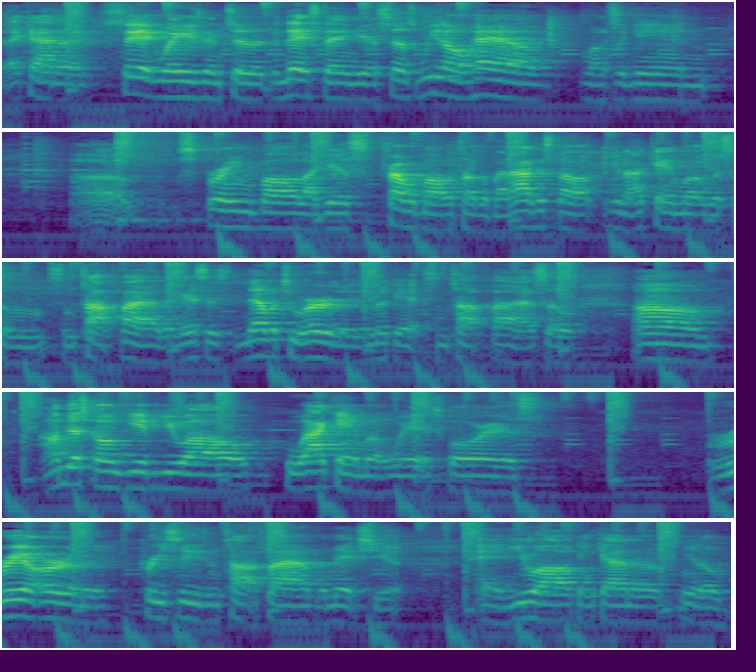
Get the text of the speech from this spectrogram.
that kind of segues into the next thing is since we don't have once again uh, spring ball, I guess travel ball to talk about. I just thought you know I came up with some some top fives. I guess it's never too early to look at some top fives. So um, I'm just gonna give you all who I came up with as far as real early preseason top five for next year. And you all can kind of, you know,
